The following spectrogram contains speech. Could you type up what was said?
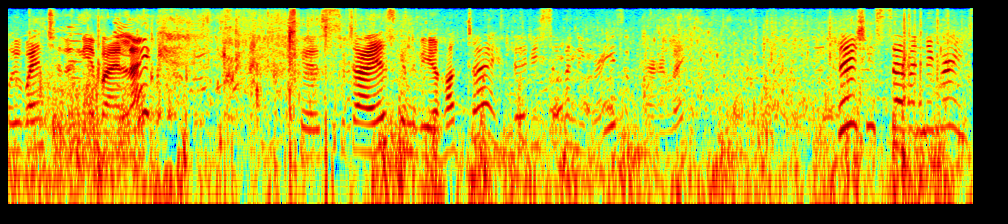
We went to the nearby lake because today is going to be a hot day 37 degrees apparently. 37 degrees.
